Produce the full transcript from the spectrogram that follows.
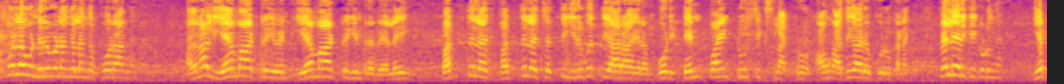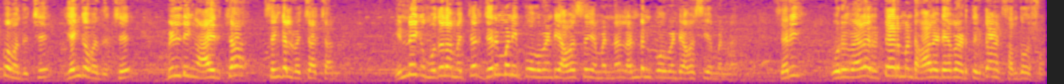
எவ்வளவு நிறுவனங்கள் அங்கே போறாங்க. அதனால் ஏமாற்று ஏமாற்றுகின்ற வேலை பத்து லட்ச பத்து லட்சத்து இருபத்தி ஆறாயிரம் கோடி ten point two six lakh crore அவங்க அதிகாரப்பூர்வ கணக்கு. வெள்ளை அறிக்கை கொடுங்க. எப்ப வந்துச்சு? எங்க வந்துச்சு? பில்டிங் ஆயிடுச்சா செங்கல் வச்சாச்சான் இன்னைக்கு முதலமைச்சர் ஜெர்மனி போக வேண்டிய அவசியம் என்ன? லண்டன் போக வேண்டிய அவசியம் என்ன? சரி ஒருவேளை ரிட்டையர்மெண்ட் ஹாலிடேவா எடுத்துக்கிட்டா எனக்கு சந்தோஷம்.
